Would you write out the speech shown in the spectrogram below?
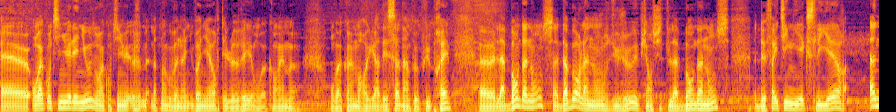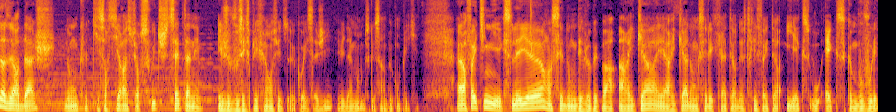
On va continuer les news, on va continuer. Maintenant que Von, est levé, on va quand même, on va quand même regarder ça d'un peu plus près. La bande annonce, d'abord l'annonce du jeu, et puis ensuite la bande annonce de Fighting EX Slayer Another Dash, donc qui sortira sur Switch cette année. Et je vous expliquerai ensuite de quoi il s'agit, évidemment, parce que c'est un peu compliqué. Alors, Fighting EX Slayer, c'est donc développé par Arika, et Arika, donc, c'est les créateurs de Street Fighter EX, ou X, comme vous voulez.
